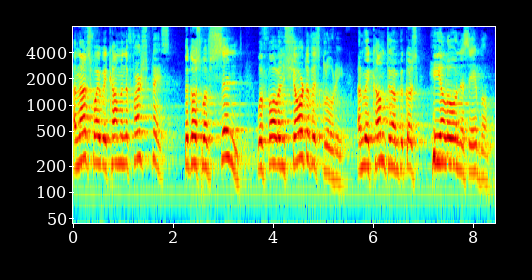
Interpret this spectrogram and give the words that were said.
And that's why we come in the first place. Because we've sinned We've fallen short of His glory, and we come to Him because He alone is able.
